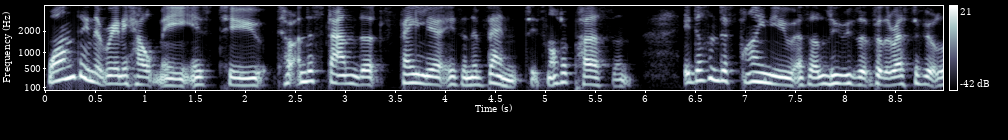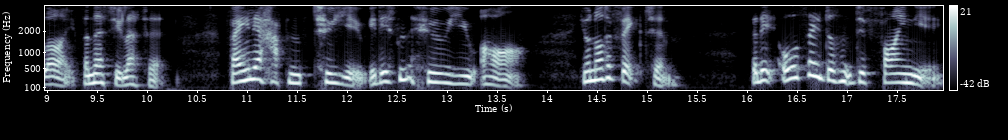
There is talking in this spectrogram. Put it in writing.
One thing that really helped me is to, to understand that failure is an event, it's not a person. It doesn't define you as a loser for the rest of your life unless you let it. Failure happens to you, it isn't who you are. You're not a victim, but it also doesn't define you.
